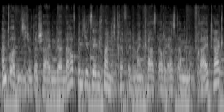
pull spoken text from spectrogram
Antworten sich unterscheiden werden. Darauf bin ich jetzt sehr gespannt. Ich treffe meinen Cast auch erst am Freitag.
